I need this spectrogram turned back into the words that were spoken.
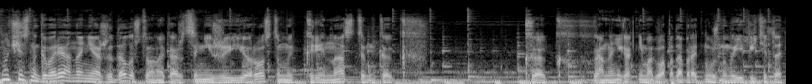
Ну, честно говоря, она не ожидала, что он окажется ниже ее ростом и коренастым, как как она никак не могла подобрать нужного эпитета.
